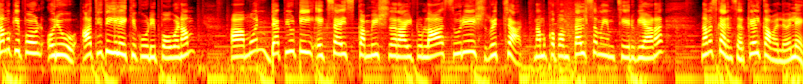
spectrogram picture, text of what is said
നമുക്കിപ്പോൾ ഒരു അതിഥിയിലേക്ക് കൂടി പോവണം. മുൻ ഡെപ്യൂട്ടി എക്സൈസ് കമ്മീഷണറായിട്ടുള്ള സുരേഷ് റിച്ചാർഡ് നമുക്കൊപ്പം തത്സമയം ചേരുകയാണ്. നമസ്കാരം സർ കേൾക്കാമല്ലോ അല്ലേ?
